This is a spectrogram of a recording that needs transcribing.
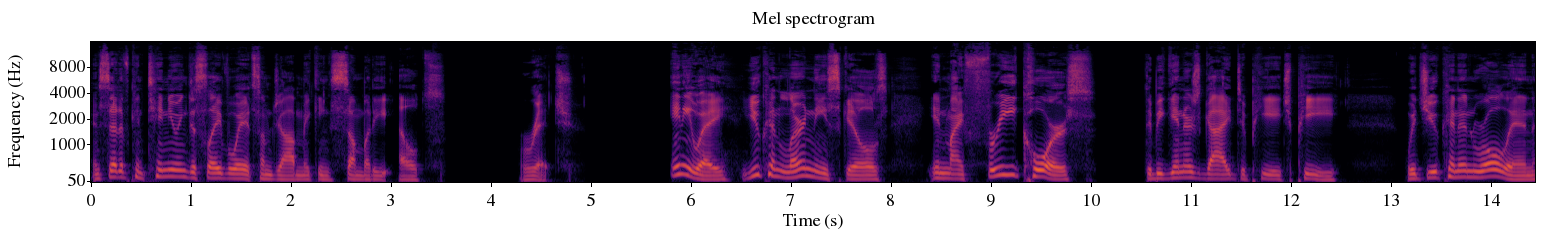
Instead of continuing to slave away at some job making somebody else rich. Anyway, you can learn these skills in my free course, The Beginner's Guide to PHP, which you can enroll in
